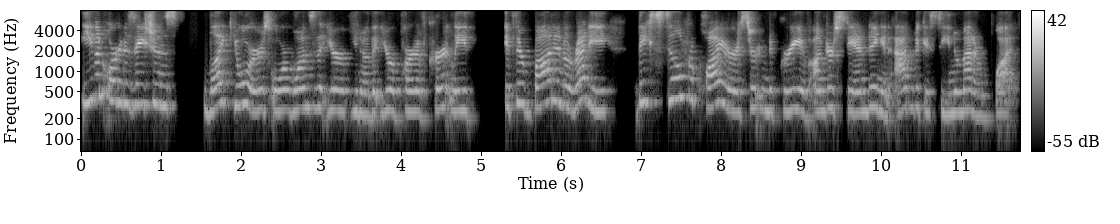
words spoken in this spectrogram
Even organizations like yours or ones that you're, you know, that you're a part of currently, if they're bought in already, they still require a certain degree of understanding and advocacy no matter what.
